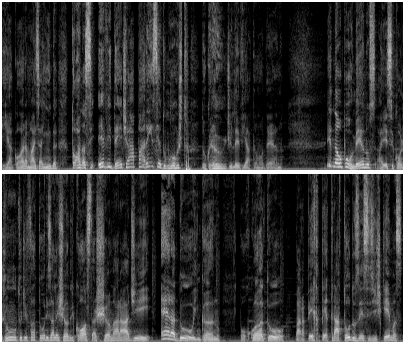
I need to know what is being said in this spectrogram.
E agora, mais ainda, torna-se evidente a aparência do monstro, do grande Leviatã moderno. E não por menos, a esse conjunto de fatores Alexandre Costa chamará de Era do Engano, porquanto, para perpetrar todos esses esquemas,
